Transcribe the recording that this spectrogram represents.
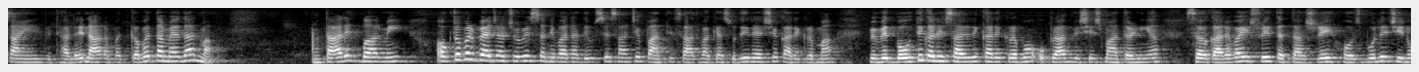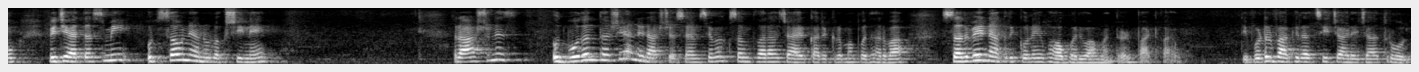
સાંઈ વિદ્યાલયના રમતગમતના મેદાનમાં. તારીખ બારમી ઓક્ટોબર બે હજાર ચોવીસ શનિવારના દિવસે સાંજે પાંચથી સાત વાગ્યા સુધી રહેશે કાર્યક્રમમાં. વિવિધ ભૌતિક અને શારીરિક કાર્યક્રમો ઉપરાંત વિશેષમાં આદરણીય સહકાર્યવાહી શ્રી દત્તાશ્રી હોસબોલેજીનું વિજયાદશમી ઉત્સવને અનુલક્ષીને રાષ્ટ્રને ઉદ્બોધન થશે અને રાષ્ટ્રીય સ્વયંસેવક સંઘ દ્વારા જાહેર કાર્યક્રમમાં પધારવા સર્વે નાગરિકોને ભાવભર્યું આમંત્રણ પાઠવાયું. રિપોર્ટર ભાગીરથસિંહ જાડેજા ધ્રોલ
